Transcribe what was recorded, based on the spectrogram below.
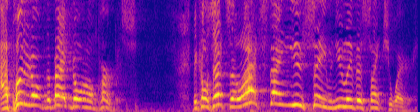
I put it over the back door on purpose. Because that's the last thing you see when you leave this sanctuary.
